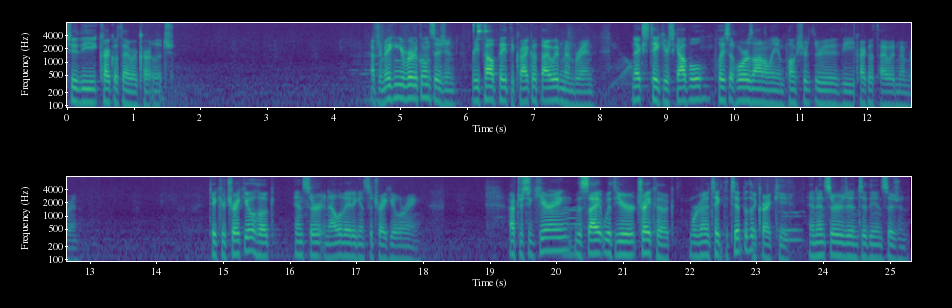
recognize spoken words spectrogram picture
to the cricothyroid cartilage. After making your vertical incision, repalpate the cricothyroid membrane. Next, take your scalpel, place it horizontally and puncture through the cricothyroid membrane. Take your tracheal hook, insert and elevate against the tracheal ring. After securing the site with your trach hook, we're going to take the tip of the cric key and insert it into the incision.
